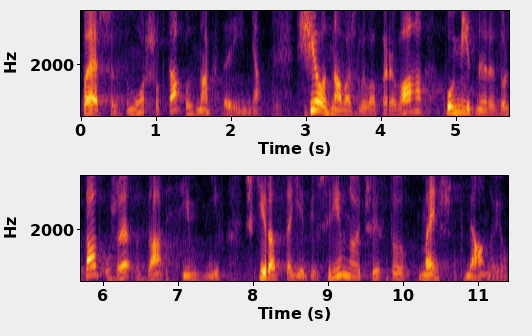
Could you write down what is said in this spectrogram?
перших зморшок та ознак старіння. Ще одна важлива перевага помітний результат уже за 7 днів. Шкіра стає більш рівною, чистою, менш тьмяною.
